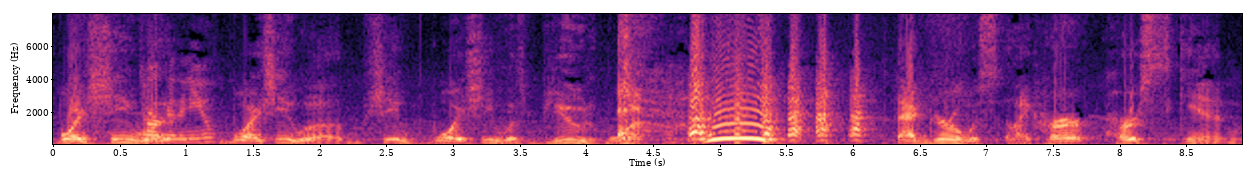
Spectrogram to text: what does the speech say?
boy. She was Darker than you? Boy, she was she boy. She was beautiful. Boy, Woo! that girl was like her her skin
